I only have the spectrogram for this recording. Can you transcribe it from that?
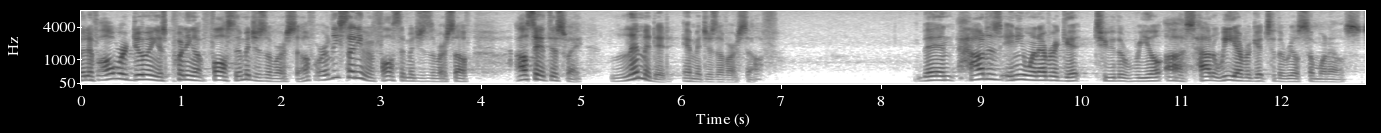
But if all we're doing is putting up false images of ourselves, or at least not even false images of ourselves, I'll say it this way limited images of ourselves, then how does anyone ever get to the real us? How do we ever get to the real someone else?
